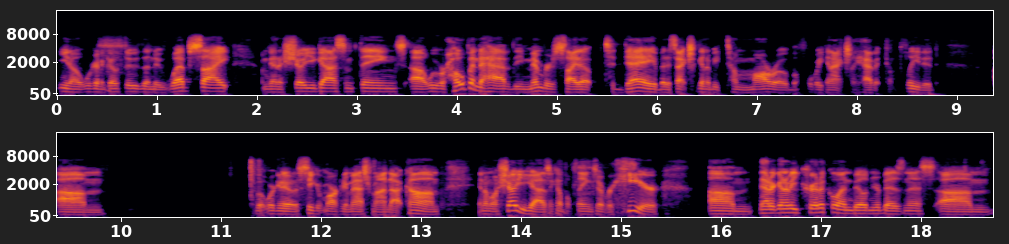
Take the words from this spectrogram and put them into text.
you know, we're going to go through the new website. I'm going to show you guys some things. Uh, we were hoping to have the members site up today, but it's actually going to be tomorrow before we can actually have it completed. Um, but we're going to go to secretmarketingmastermind.com, and I'm going to show you guys a couple things over here um, that are going to be critical in building your business. Um,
